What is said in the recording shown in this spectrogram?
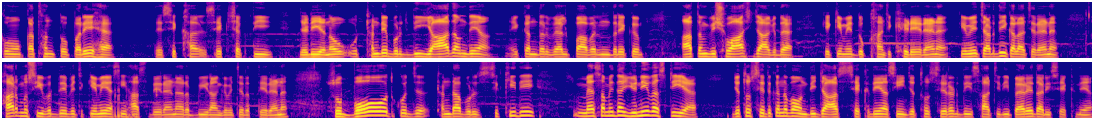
ਤੋਂ, ਕਥਨ ਤੋਂ ਪਰੇ ਹੈ ਤੇ ਸਿੱਖ ਸਿੱਖ ਸ਼ਕਤੀ ਜਿਹੜੀ ਹੈ ਨਾ, ਉਹ ਠੰਡੇ ਬੁਰਜ ਦੀ ਯਾਦ ਆਉਂਦੇ ਆ। ਇੱਕ ਅੰਦਰ ਵੈਲ ਪਾਵਰ, ਅੰਦਰ ਇੱਕ ਆਤਮ ਵਿਸ਼ਵਾਸ ਜਾਗਦਾ ਕਿ ਕਿਵੇਂ ਦੁੱਖਾਂ 'ਚ ਖਿੜੇ ਰਹਿਣਾ ਕਿਵੇਂ ਚੜ੍ਹਦੀ ਕਲਾ 'ਚ ਰਹਿਣਾ ਹਰ ਮੁਸੀਬਤ ਦੇ ਵਿੱਚ ਕਿਵੇਂ ਅਸੀਂ ਹੱਸਦੇ ਰਹਿਣਾ ਰੱਬੀ ਰੰਗ ਵਿੱਚ ਰੱਤੇ ਰਹਿਣਾ ਸੋ ਬਹੁਤ ਕੁਝ ਠੰਡਾ ਬੁਰਜ ਸਿੱਖੀ ਦੀ, ਮੈਂ ਸਮਝਦਾ ਯੂਨੀਵਰਸਿਟੀ ਹੈ ਜਿੱਥੋਂ ਸਿਦਕ ਨਿਭਾਉਣ ਦੀ ਜਾਚ ਸਿੱਖਦੇ ਹਾਂ ਅਸੀਂ ਜਿੱਥੋਂ ਸਿਰੜ ਦੀ ਸੱਚ ਦੀ ਪਹਿਰੇਦਾਰੀ ਸਿੱਖਦੇ ਹਾਂ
